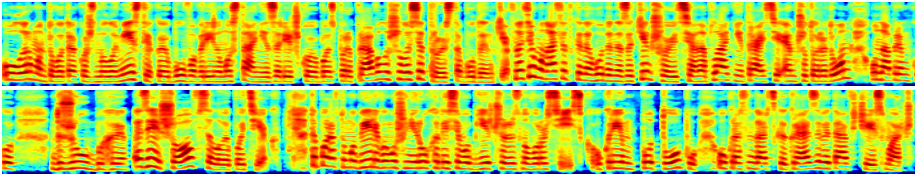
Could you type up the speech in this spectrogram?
У Лермонтово також змило міст, який був в аварійному стані. За річкою без переправи лишилося 300 будинків. На цьому наслідки негоди не закінчуються. На платній трасі М4 Дон у напрямку Джубги зійшов силовий потік. Тепер автомобілі вимушені рухатися в об'їзд через Новоросійськ. Окрім потопу, у Краснодарський край завітав ще й смерч.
